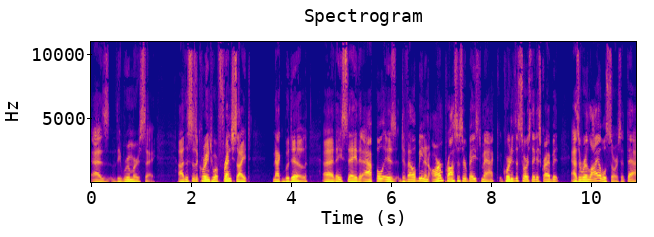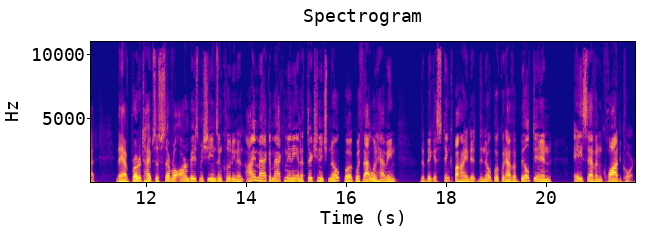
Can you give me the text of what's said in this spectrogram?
as the rumors say. Uh, this is according to a French site, MacBidouille. Uh, they say that Apple is developing an ARM processor based Mac. According to the source, they describe it as a reliable source at that, they have prototypes of several ARM based machines, including an iMac, a Mac Mini, and a 13 inch notebook, with that one having the biggest stink behind it. The notebook would have a built in A7 quad core.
